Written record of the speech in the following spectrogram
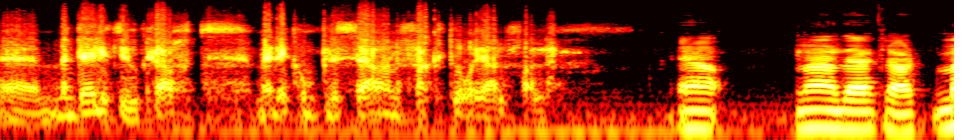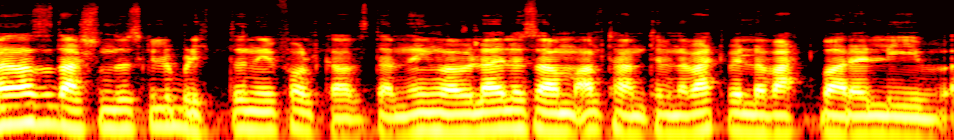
Eh, men det er litt uklart. Men det er kompliserende faktor iallfall. Ja. Nei, det er klart. Men altså, dersom det skulle blitt en ny folkeavstemning, hva ville liksom, alternativene vært? Ville det vært bare Leave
